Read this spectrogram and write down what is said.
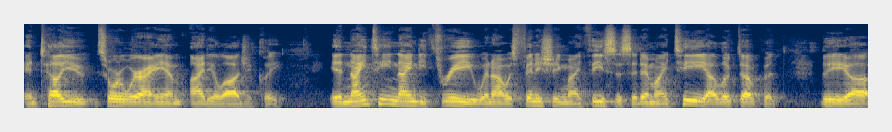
and tell you sort of where I am ideologically. In 1993, when I was finishing my thesis at MIT, I looked up at the uh,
